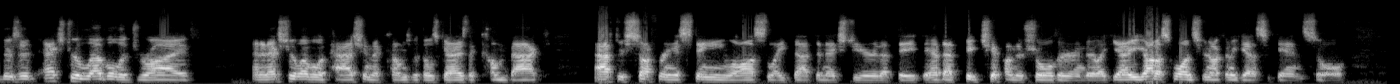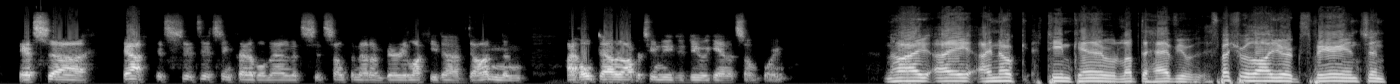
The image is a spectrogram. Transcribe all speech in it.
there's an extra level of drive and an extra level of passion that comes with those guys that come back after suffering a stinging loss like that the next year that they, they have that big chip on their shoulder and they're like yeah you got us once you're not going to get us again. So it's uh yeah it's, it's it's incredible man it's it's something that i'm very lucky to have done and i hope to have an opportunity to do again at some point. No i i i know team canada would love to have you especially with all your experience and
